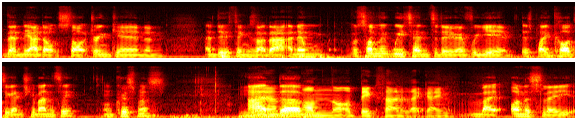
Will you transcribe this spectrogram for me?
then the adults start drinking and and do things like that. And then something we tend to do every year is play Cards Against Humanity on Christmas. Yeah, And, I'm, um, I'm not a big fan of that game. Mate, honestly,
